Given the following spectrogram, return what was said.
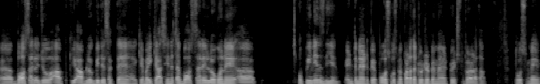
uh, बहुत सारे जो आपकी आप लोग भी दे सकते हैं कि भाई क्या सीन अच्छा बहुत सारे लोगों ने uh, ओपिनियंस दिए। इंटरनेट पे पोस्ट उसमें पढ़ा था ट्विटर पे मैं ट्वीट्स पे पढ़ा था। तो उसमें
